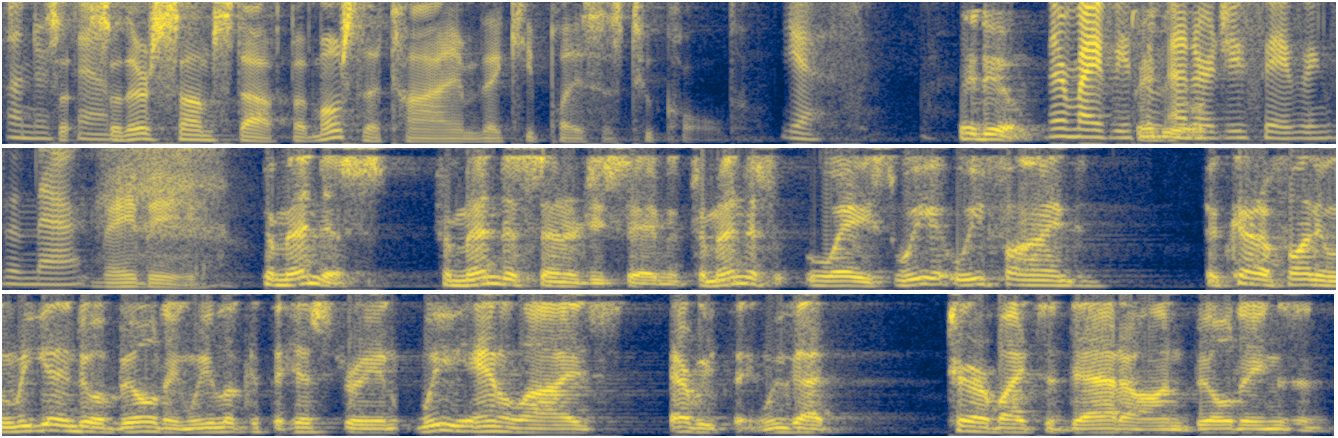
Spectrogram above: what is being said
So, Understand. so there's some stuff, but most of the time they keep places too cold. yes. They do. There might be some do. energy savings in there. Maybe. Tremendous, tremendous energy saving, tremendous waste. We we find it's kind of funny when we get into a building, we look at the history and we analyze everything. We've got terabytes of data on buildings and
